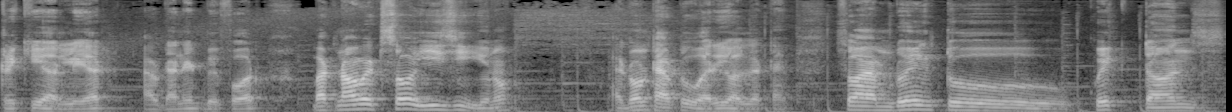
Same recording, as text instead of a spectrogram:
tricky earlier. I've done it before. But now it's so easy you know. I don't have to worry all the time so i'm doing two quick turns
